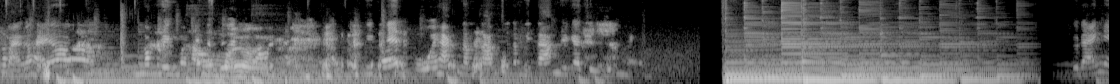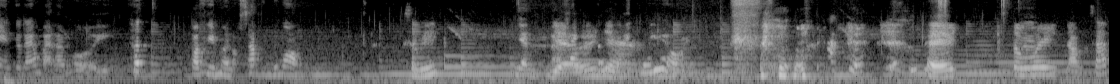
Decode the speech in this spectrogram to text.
Các bạn có thể uh, log riêng mình để mình mọi người. Test của EH 58 trên 58 đi ra trường đúng hạn Tôi đoán nha, tôi đoán bạn là người thích coi phim hơn đọc sách đúng không? sao biết Nhìn Dạ, dạ. rồi thiệt tôi đọc sách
